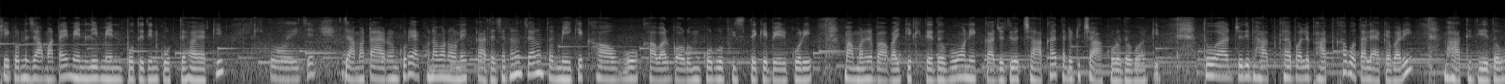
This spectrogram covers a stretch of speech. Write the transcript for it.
সেই কারণে জামাটাই মেনলি মেন প্রতিদিন করতে হয় আর কি। তো এই যে জামাটা আয়রন করে এখন আমার অনেক কাজ আছে। জানো জানো তো, মেয়েকে খাওয়াবো, খাবার গরম করব ফ্রিজ থেকে বের করে মামানের বাবাইকে খেতে দেবো, অনেক কাজ। যদি ও চা খায়, তাহলে একটু চা করে দেবো আর কি। তো আর যদি ভাত খায়, বলে ভাত খাব, তাহলে একেবারেই ভাতই দিয়ে দেবো।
